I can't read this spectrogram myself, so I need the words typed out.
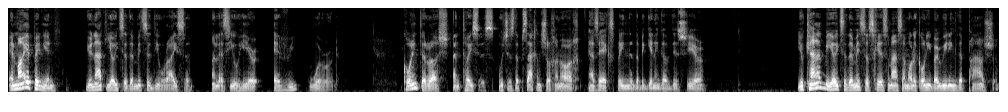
In my opinion, you're not Yoitze the Mitzvah Diuraisa unless you hear every word. According to Rush and Toisus, which is the Psach and Shulchan Aruch, as I explained at the beginning of this year, you cannot be Yoitze the Mitzvah Schias Mas only by reading the Parsha.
